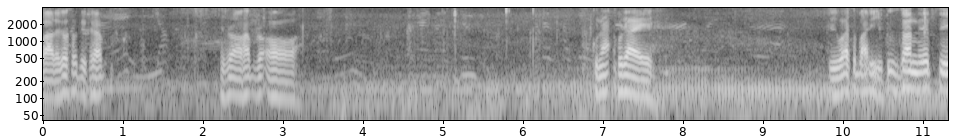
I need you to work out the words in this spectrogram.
บาทเลยสวัสดีครับรอครับรอคุณนะคุณใดหรือว่าสบายดีทุกท่านเอฟซี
